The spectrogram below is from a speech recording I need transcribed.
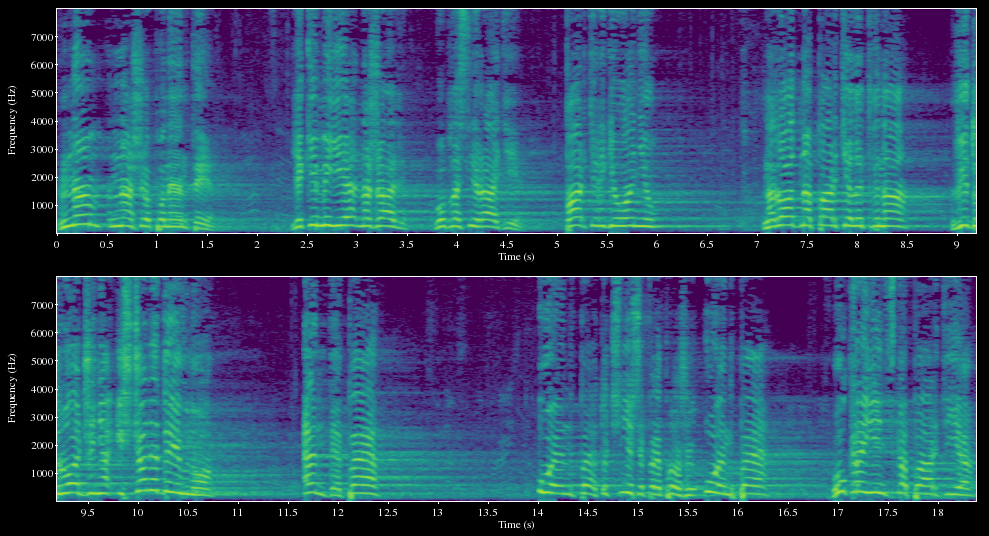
нам, наші опоненти, якими є, на жаль, в обласній раді, партія регіонів, Народна партія Литвина відродження і що не дивно, НДП, УНП, точніше перепрошую, УНП, Українська партія,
